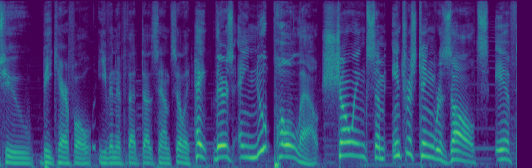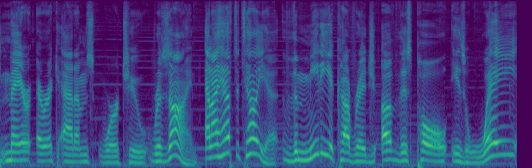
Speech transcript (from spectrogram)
to be careful, even if that does sound silly. Hey, there's a new poll out showing some interesting results if Mayor Eric Adams were to resign. And I have to tell you, the media coverage of this poll is way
